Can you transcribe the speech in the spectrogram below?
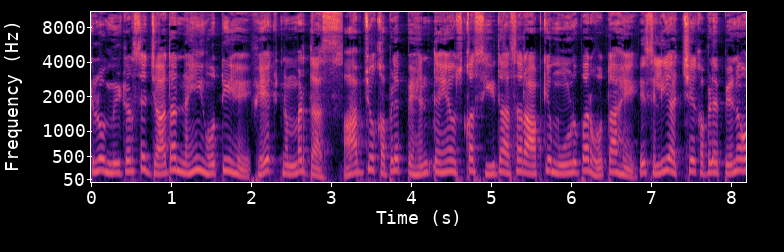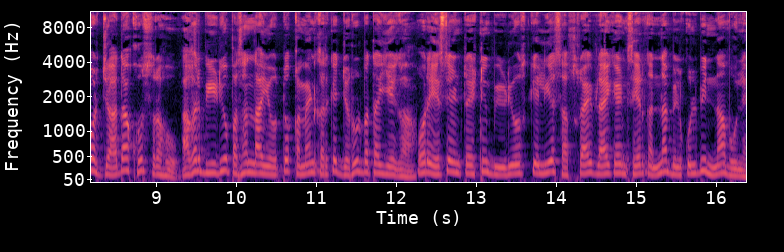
किलोमीटर से ज़्यादा नहीं होती है। फैक्ट नंबर 10 आप जो कपड़े पहनते हैं, उसका सीधा असर आपके मूड पर होता है। इसलिए अच्छे कपड़े पहनो और ज़्यादा खुश रहो। अगर वीडियो पसंद आई हो तो कमेंट करके ज़रूर बताइएगा। और ऐसे इंटरेस्टिंग वीडियो के लिए सब्सक्राइब लाइक एंड शेयर करना बिल्कुल भी न भूलें।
